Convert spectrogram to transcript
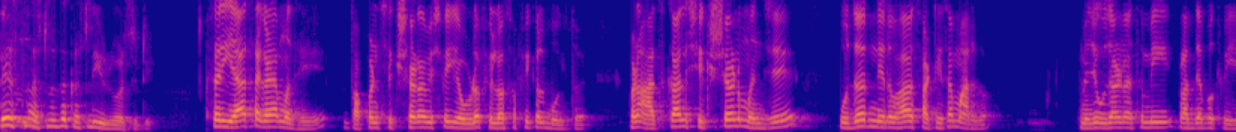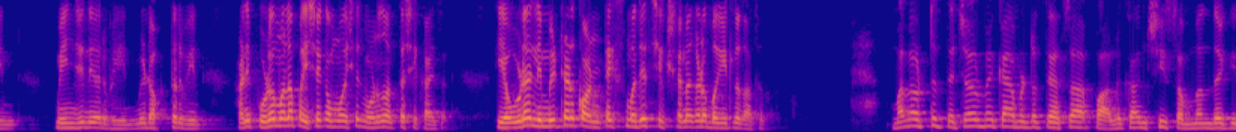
तेच नसलं तर कसली युनिव्हर्सिटी? सर या सगळ्यामध्ये आपण शिक्षणाविषयी एवढं फिलॉसॉफिकल बोलतोय. पण आजकाल शिक्षण म्हणजे उदरनिर्वाहासाठीचा मार्ग. म्हणजे उदाहरणार्थ मी प्राध्यापक होईन मी इंजिनियर होईन मी डॉक्टर होईन आणि पुढं मला पैसे कमवायचे म्हणून आता शिकायचं आहे एवढ्या लिमिटेड कॉन्टेक्समध्येच शिक्षणाकडे बघितलं जातं. मला वाटतं त्याच्यावर मी काय म्हणतात त्याचा पालकांशी संबंध आहे की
